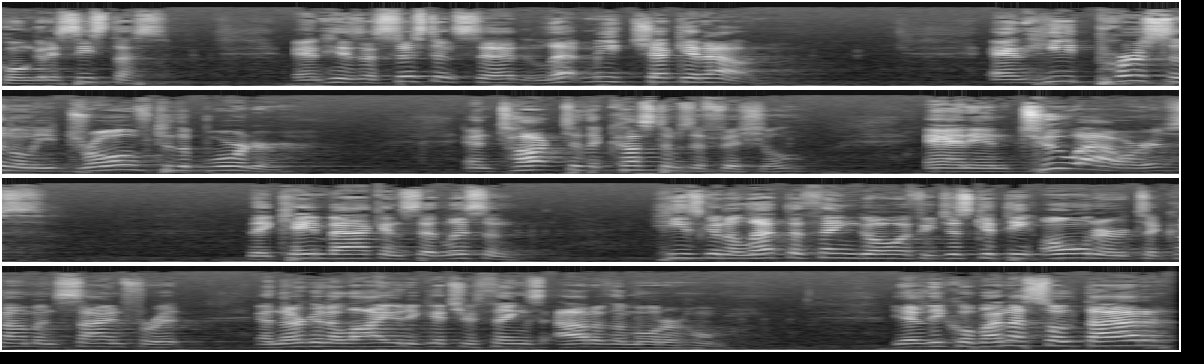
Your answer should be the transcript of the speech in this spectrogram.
congresistas. And his assistant said, Let me check it out. And he personally drove to the border and talked to the customs official. And in two hours, they came back and said, Listen, he's going to let the thing go if you just get the owner to come and sign for it, and they're going to allow you to get your things out of the motorhome. Y él dijo, van a soltar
